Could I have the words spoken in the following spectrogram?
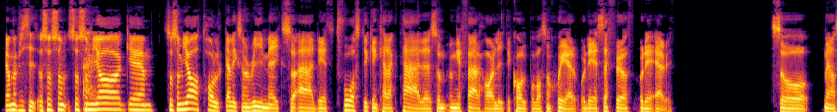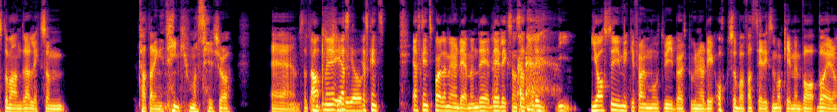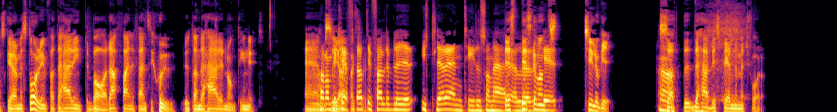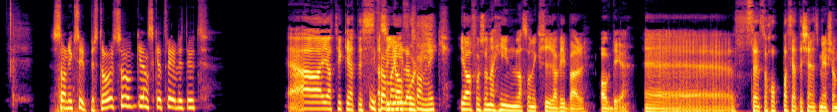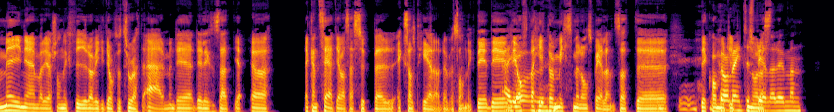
Ja men precis, och så som, så som, jag, eh, så som jag tolkar liksom remake så är det två stycken karaktärer som ungefär har lite koll på vad som sker och det är Sephiroth och det är Aerith. Så medan de andra liksom fattar ingenting om man säger så. Eh, så att, ja, men jag, jag, ska- jag, ska inte, jag ska inte spoila mer än det men det, det är liksom så att det, jag ser ju mycket fram emot Rebirth på grund av det också bara för att se liksom, okej men vad, vad är det de ska göra med storyn för att det här är inte bara Final Fantasy 7 utan det här är någonting nytt. Eh, Har de bekräftat faktiskt- ifall det blir ytterligare en till sån här? det, eller det ska vara en trilogi. Ja. Så att det här blir spel nummer två. Då. Sonic Superstore såg ganska trevligt ut. Ja, jag tycker att det... Ifall Alltså man jag, gillar får, Sonic. jag får såna himla Sonic 4-vibbar av det. Eh, sen så hoppas jag att det känns mer som Mania än vad det gör Sonic 4, vilket jag också tror att det är. Men det, det är liksom så att jag, jag, jag kan inte säga att jag var så superexalterad över Sonic. Det, det, Nej, det är jag- ofta hit och miss med de spelen. Så att eh, det kommer jag lär typ inte några, spela det, men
